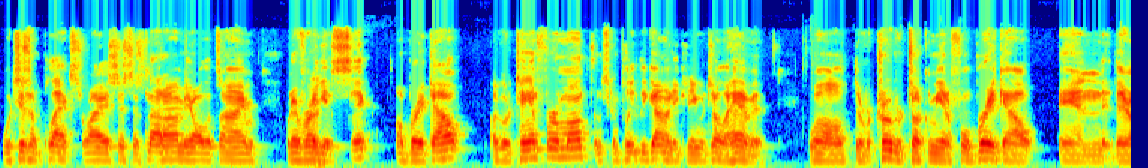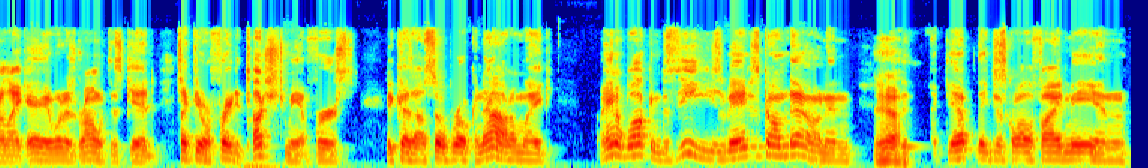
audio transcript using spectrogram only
which isn't plaque psoriasis. It's not on me all the time. Whenever I get sick, I'll break out. I'll go tan for a month, and it's completely gone. You can even tell I have it. Well, the recruiter took me at a full breakout, and they're like, "Hey, what is wrong with this kid?" It's like they were afraid to touch me at first because I was so broken out. I'm like, "I ain't a walking disease, man. Just calm down." And Yeah. like, yep, they disqualified me, and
